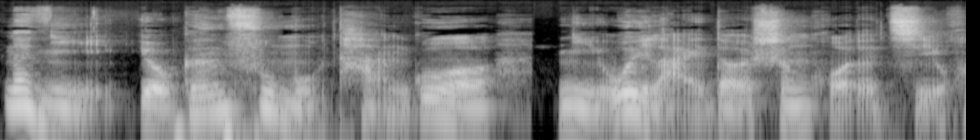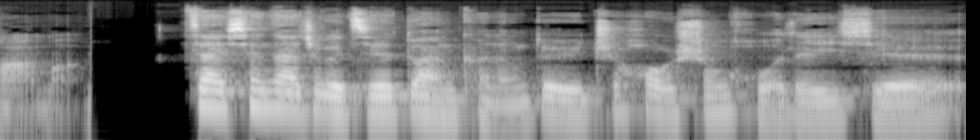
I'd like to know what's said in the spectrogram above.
那你有跟父母谈过你未来的生活的计划吗？在现在这个阶段，可能对于之后生活的一些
